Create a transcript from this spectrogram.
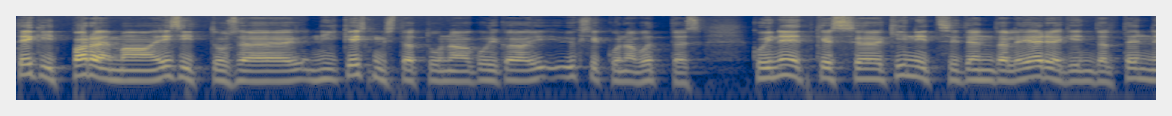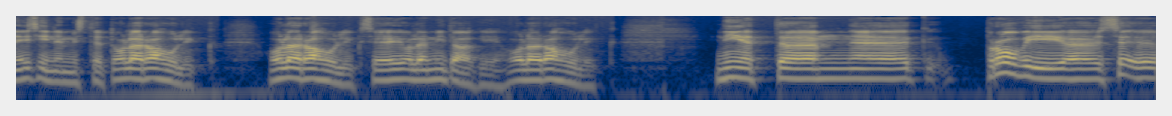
tegid parema esituse nii keskmistatuna kui ka üksikuna võttes, kui need, kes kinnitasid endale järjekindlalt enne esinemist, et ole rahulik, ole rahulik, see ei ole midagi, ole rahulik. nii et äh, proovi äh, see,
